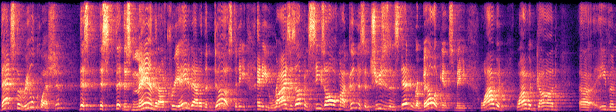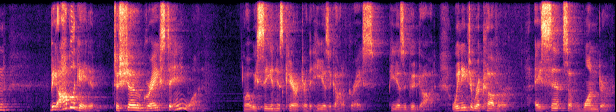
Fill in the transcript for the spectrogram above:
That's the real question. This, this, this man that I've created out of the dust, and he, and he rises up and sees all of my goodness and chooses instead to rebel against me. Why would, why would God uh, even be obligated to show grace to anyone? Well, we see in his character that he is a God of grace. He is a good God. We need to recover a sense of wonder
